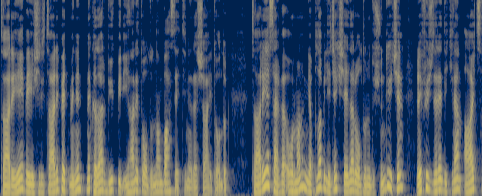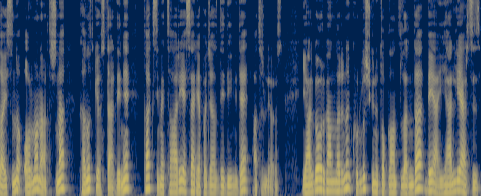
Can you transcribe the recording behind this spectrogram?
Tarihi ve yeşili tarif etmenin ne kadar büyük bir ihanet olduğundan bahsettiğine de şahit olduk. Tarihi eser ve ormanın yapılabilecek şeyler olduğunu düşündüğü için refüjlere dikilen ağaç sayısını orman artışına kanıt gösterdiğini, Taksim'e tarihi eser yapacağız dediğini de hatırlıyoruz. Yargı organlarının kuruluş günü toplantılarında veya yerli yersiz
